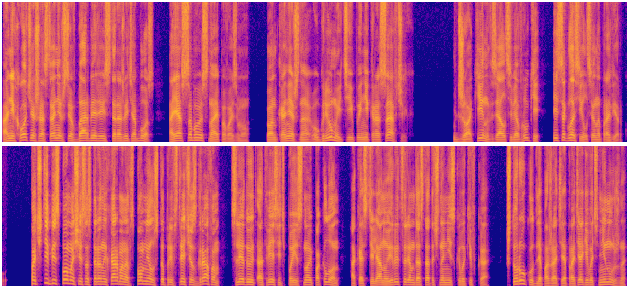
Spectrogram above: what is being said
«А не хочешь, останешься в Барбере и сторожить обоз, а я с собой снайпа возьму. Он, конечно, угрюмый тип и не красавчик». Джоакин взял себя в руки и согласился на проверку. Почти без помощи со стороны Хармана вспомнил, что при встрече с графом следует отвесить поясной поклон, а Костеляну и рыцарям достаточно низкого кивка, что руку для пожатия протягивать не нужно,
